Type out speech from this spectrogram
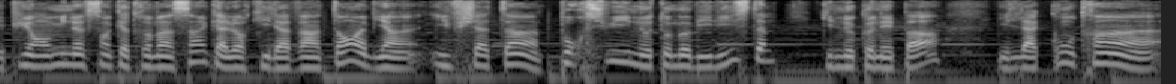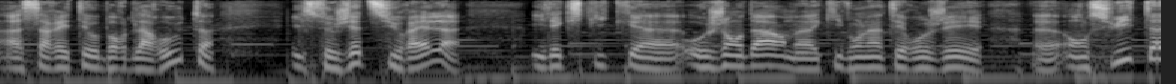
Et puis en 1985, alors qu'il a 20 ans, eh bien, Yves Chatin poursuit une automobiliste qu'il ne connaît pas. Il l'a contraint à s'arrêter au bord de la route. Il se jette sur elle. Il explique euh, aux gendarmes qui vont l'interroger euh, ensuite.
